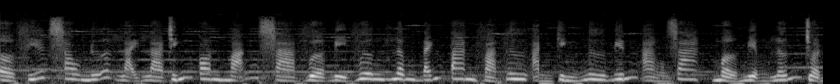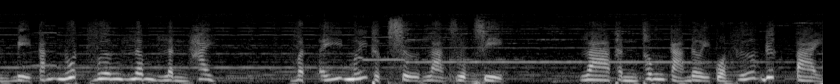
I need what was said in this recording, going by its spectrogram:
Ở phía sau nữa lại là chính con mãng xà vừa bị Vương Lâm đánh tan và hư ảnh kình ngư biến ảo ra, mở miệng lớn chuẩn bị cắn nuốt Vương Lâm lần hai. Vật ấy mới thực sự là dược dị, là thần thông cả đời của hứa đức tài.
